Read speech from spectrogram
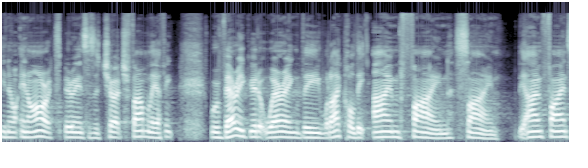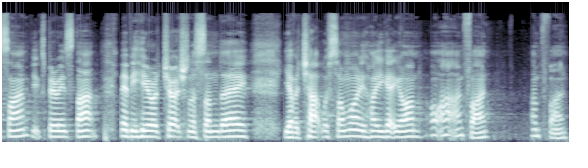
You know, in our experience as a church family, I think we're very good at wearing the what I call the I'm fine sign the I'm fine sign. Have you experienced that? Maybe here at church on a Sunday, you have a chat with someone. How are you getting on? Oh, I'm fine. I'm fine.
